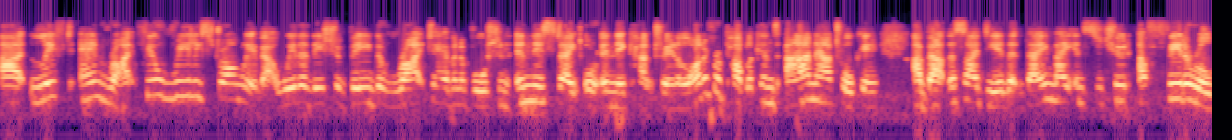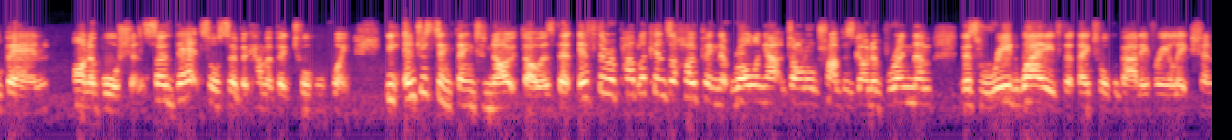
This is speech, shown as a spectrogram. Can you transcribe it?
uh, left and right feel really strongly about whether there should be the right to have an abortion in their state or in their country. And a lot of Republicans are now talking about this idea that they may institute a federal ban on abortion. So that's also become a big talking point. The interesting thing to note, though, is that if the Republicans are hoping that rolling out Donald Trump is going to bring them this red wave that they talk about every election,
